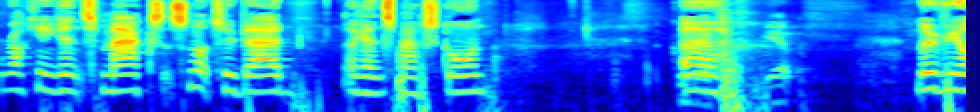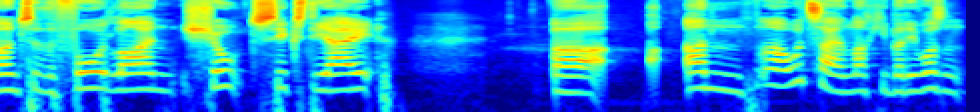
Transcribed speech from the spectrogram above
rocking against Max. It's not too bad against Max Gawn. Good Uh. Yep. Moving on to the forward line, Schultz, 68. Uh, un, I would say unlucky, but he wasn't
